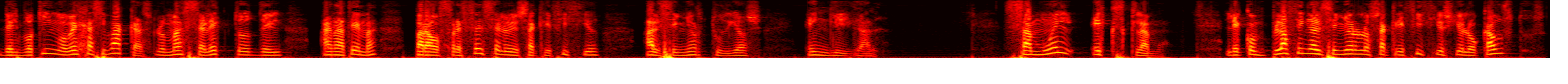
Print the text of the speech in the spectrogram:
del botín ovejas y vacas, lo más selecto del anatema, para ofrecérselo en sacrificio al Señor tu Dios en Gilgal. Samuel exclamó ¿Le complacen al Señor los sacrificios y holocaustos,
